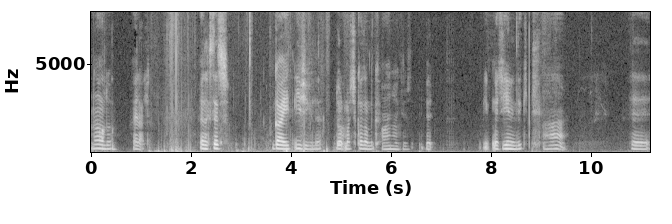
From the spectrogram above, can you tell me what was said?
Ne oldu? Attım. Helal. Evet arkadaşlar. Gayet iyi şekilde 4 maçı kazandık. Aynen arkadaşlar. Be İlk maçı yenildik. Aha. Ee,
